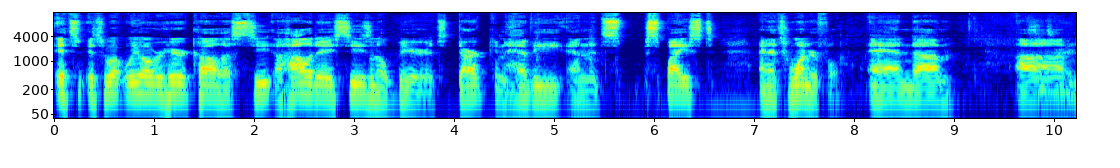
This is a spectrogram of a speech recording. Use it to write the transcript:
it's it's what we over here call a se- a holiday seasonal beer. It's dark and heavy, and it's spiced, and it's wonderful. And um, great.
